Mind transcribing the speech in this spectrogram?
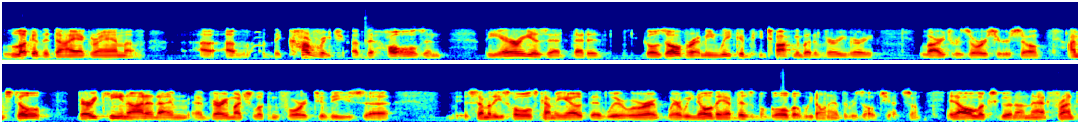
look at the diagram of uh, of the coverage of the holes and the areas that that it goes over. I mean, we could be talking about a very very large resource here. So I'm still very keen on it. I'm very much looking forward to these uh, some of these holes coming out that we're, we're, where we know they have visible gold, but we don't have the results yet. So it all looks good on that front.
